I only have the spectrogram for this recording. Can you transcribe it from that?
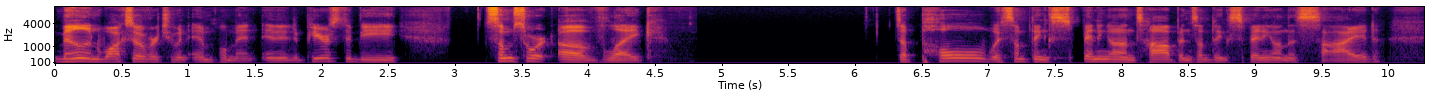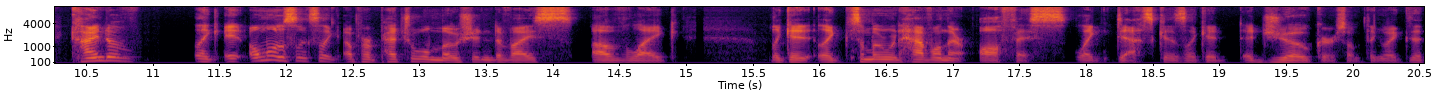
Millen walks over to an implement, and it appears to be some sort of like it's a pole with something spinning on top and something spinning on the side, kind of like it almost looks like a perpetual motion device of like like a like someone would have on their office like desk as like a, a joke or something like the,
